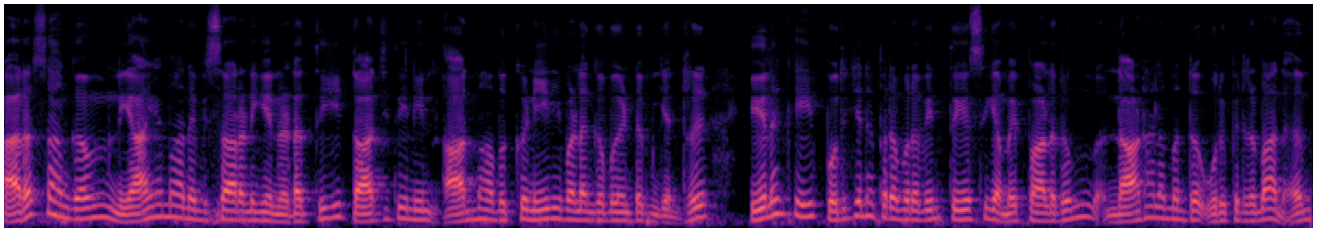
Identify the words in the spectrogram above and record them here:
அரசாங்கம் நியாயமான விசாரணையை நடத்தி தாஜிதீனின் ஆன்மாவுக்கு நீதி வழங்க வேண்டும் என்று இலங்கை பொதுஜன பிரமுறவின் தேசிய அமைப்பாளரும் நாடாளுமன்ற உறுப்பினருமான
